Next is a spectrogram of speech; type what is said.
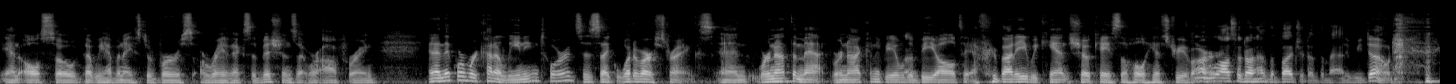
and also that we have a nice diverse array of exhibitions that we're offering and I think where we're kind of leaning towards is like, what are our strengths? And we're not the Met. We're not going to be able to be all to everybody. We can't showcase the whole history of you art. You also don't have the budget of the Met. We don't.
